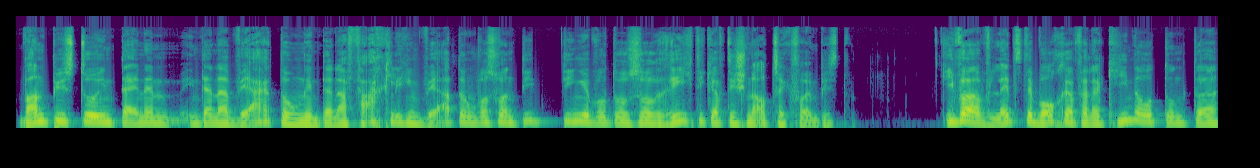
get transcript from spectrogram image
wann bist du in, deinem, in deiner Wertung, in deiner fachlichen Wertung, was waren die Dinge, wo du so richtig auf die Schnauze gefallen bist? Ich war letzte Woche auf einer Keynote und äh,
